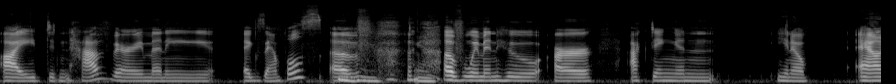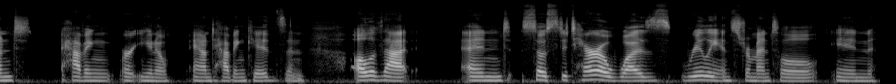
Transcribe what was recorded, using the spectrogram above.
I didn't have very many examples of mm-hmm. Yeah. of women who are acting and you know and having or you know and having kids and all of that and so Statera was really instrumental in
